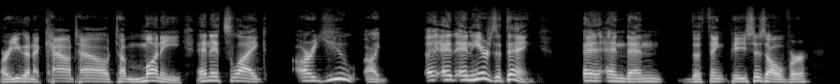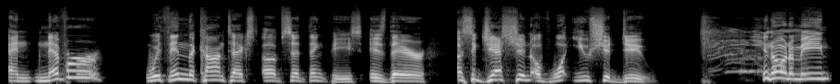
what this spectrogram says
are you going to kowtow to money? And it's like, are you like, and, and here's the thing. And, and then the think piece is over and never within the context of said think piece is there a suggestion of what you should do? you know what I mean?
